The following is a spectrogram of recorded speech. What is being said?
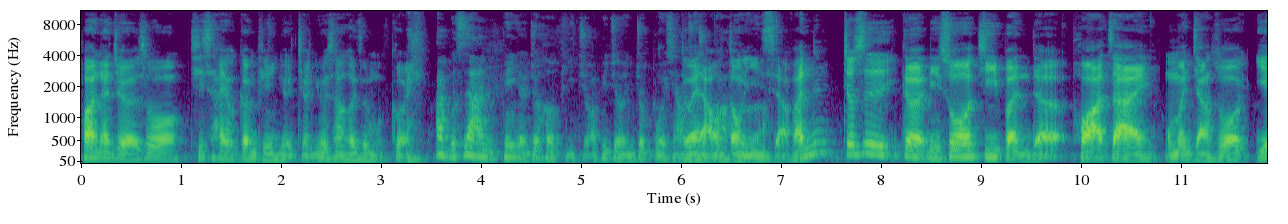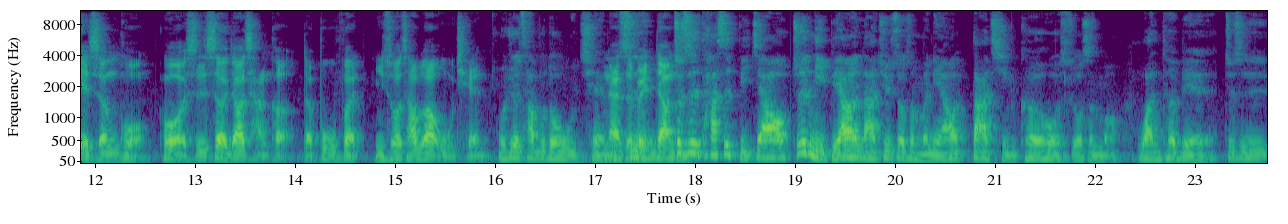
怕人家觉得说，其实还有更便宜的酒，你为啥喝这么贵？啊，不是啊，你便宜酒就喝啤酒啊，啤酒你就不会想。对啊，我懂意思啊，反正就是一个你说基本的花在我们讲说夜生活或者是社交场合的部分，你说差不多五千，我觉得差不多五千。那这边这样子，就是它是比较，就是你不要拿去说什么你要大请客，或者说什么玩特别就是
